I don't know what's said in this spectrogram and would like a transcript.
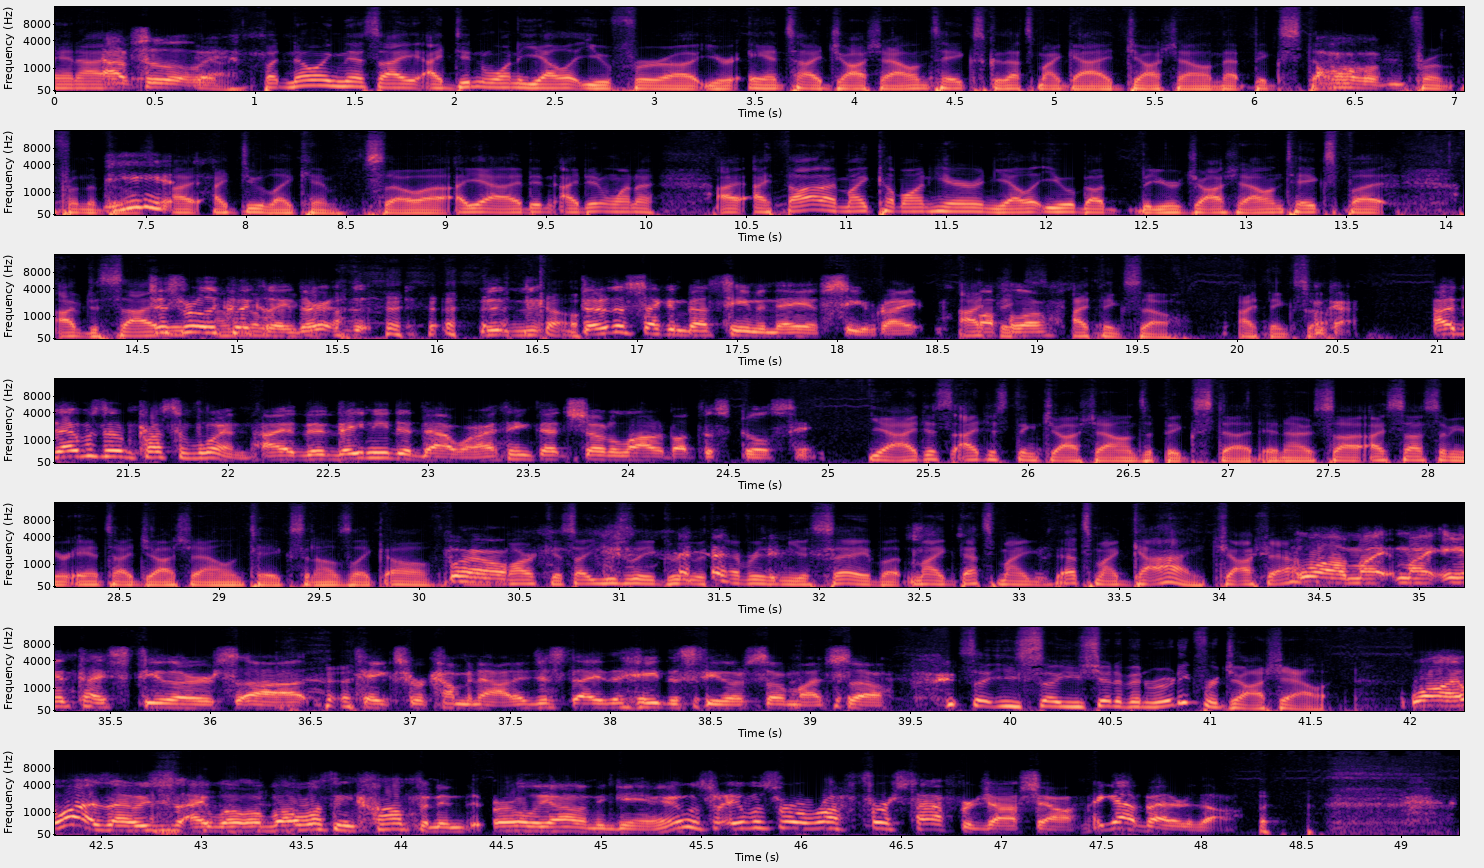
And I, Absolutely. yeah. But knowing this, I, I didn't want to yell at you for uh, your anti Josh Allen takes because that's my guy, Josh Allen, that big stud Oh, from from the Bills. I, I do like him. So uh, yeah, I didn't I didn't want to. I, I thought I might come on here and yell at you about the, your Josh Allen takes, but I've decided Just really I'm quickly, they're the, the, they're the second best team in the AFC, right? I Buffalo. Think, I think so. I think so. Okay, uh, that was an impressive win. I, they, they needed that one. I think that showed a lot about this Bills team. Yeah, I just I just think Josh Allen's a big stud, and I saw I saw some of your anti Josh Allen takes, and I was like, oh, Well- Marcus, I usually agree with everything you say, but Mike, that's my that's my guy, Josh Allen. Well, my, my anti-Steelers uh, takes were coming out. I just I hate the Steelers so much. So, so you so you should have been rooting for Josh Allen. well, I was. I was just I, well, I wasn't confident early on in the game. It was it was a rough first half for Josh Allen. I got better though.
